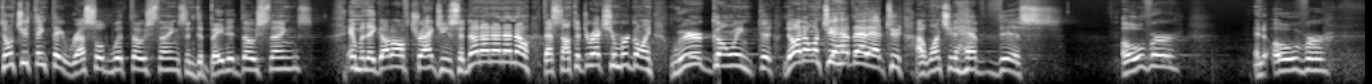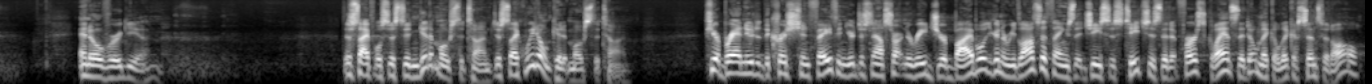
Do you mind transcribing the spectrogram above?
Don't you think they wrestled with those things and debated those things? And when they got off track, Jesus said, No, no, no, no, no. That's not the direction we're going. We're going to, no, I don't want you to have that attitude. I want you to have this over and over and over again. The disciples just didn't get it most of the time, just like we don't get it most of the time. If you're brand new to the Christian faith and you're just now starting to read your Bible, you're going to read lots of things that Jesus teaches that at first glance they don't make a lick of sense at all.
